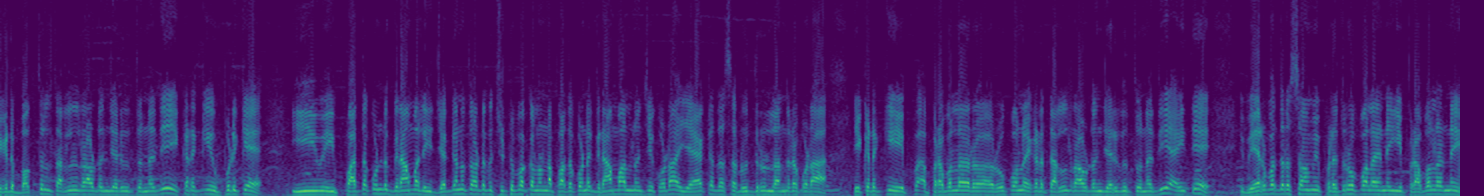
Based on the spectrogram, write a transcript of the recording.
ఇక్కడ భక్తులు తరలి రావడం జరుగుతున్నది. ఇక్కడికి ఇప్పటికే ఈ పదకొండు గ్రామాలు ఈ జగ్గన్నతోటకు చుట్టుపక్కల ఉన్న పదకొండు గ్రామాల నుంచి కూడా ఏకదశ రుద్రులందరూ కూడా ఇక్కడికి ప్రబల రూపంలో ఇక్కడ తరలి రావడం జరుగుతున్నది. అయితే వీరభద్రస్వామి ప్రతిరూపాలైన ఈ ప్రబలని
